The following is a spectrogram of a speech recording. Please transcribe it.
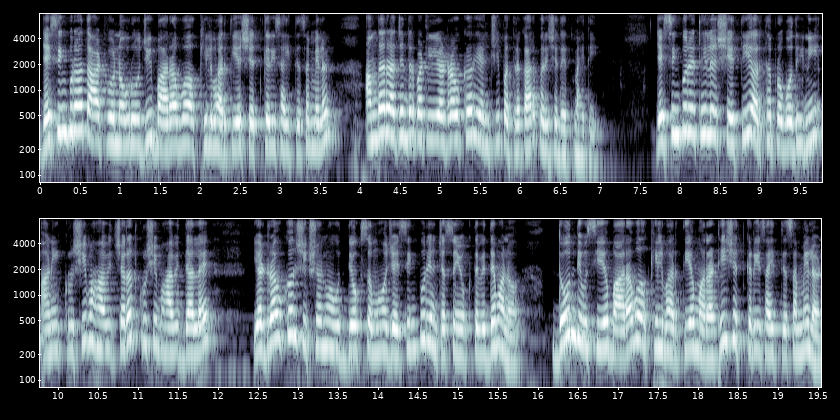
जयसिंगपुरात आठ व नऊ रोजी बारावं अखिल भारतीय शेतकरी साहित्य संमेलन. आमदार राजेंद्र पाटील यड्रावकर यांची पत्रकार परिषदेत माहिती. जयसिंगपूर येथील शेती अर्थप्रबोधिनी आणि कृषी महावि शरद कृषी महाविद्यालय यड्रावकर शिक्षण व उद्योग समूह जयसिंगपूर यांच्या संयुक्त विद्यमानं दोन दिवसीय बारावं अखिल भारतीय मराठी शेतकरी साहित्य संमेलन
